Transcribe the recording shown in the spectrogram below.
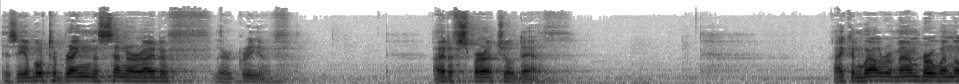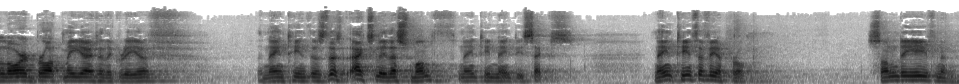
is able to bring the sinner out of their grave, out of spiritual death. I can well remember when the Lord brought me out of the grave. The 19th is this, actually this month, 1996. 19th of April, Sunday evening.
